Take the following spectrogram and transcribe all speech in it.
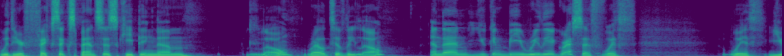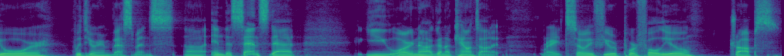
with your fixed expenses, keeping them low, relatively low, and then you can be really aggressive with with your with your investments uh, in the sense that you are not going to count on it, right? So if your portfolio drops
